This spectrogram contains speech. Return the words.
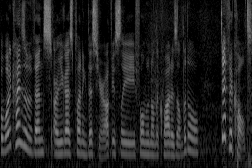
But what kinds of events are you guys planning this year? Obviously, Full Moon on the Quad is a little difficult.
